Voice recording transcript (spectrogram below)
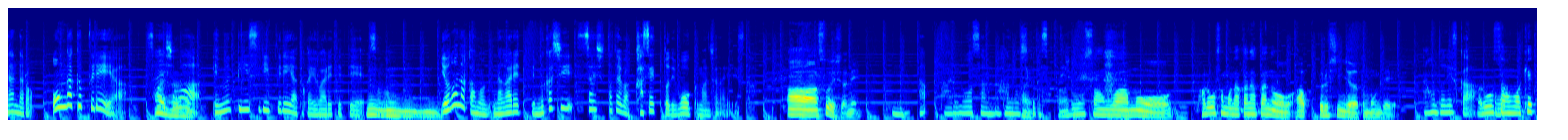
なんだろう、音楽プレイヤー。最初はいはいは MP3 プレイヤーとか言われてて、その。世の中の流れって昔、最初例えばカセットでウォークマンじゃないですか。ああ、そうでしたね。うん。あ、パルオさんが反応してくださってる。パローさんはもう、パローさんもなかなかのアップル信者だと思うんで、あ、本当ですか？パローさんは結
